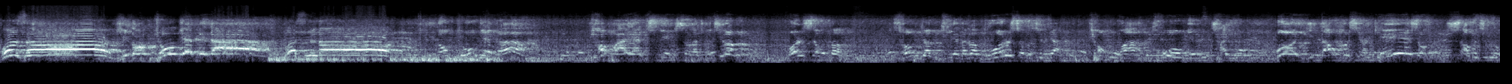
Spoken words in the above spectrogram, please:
벌써 기독교계입니다. 맞습니다 기독교계가 평화의 축에 있어가지고 지금 벌써부터 성전 뒤에다가 무엇을 써붙이느냐? 평화, 통일, 자유. 뭐 이따운 글씨를 계속 써붙이고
